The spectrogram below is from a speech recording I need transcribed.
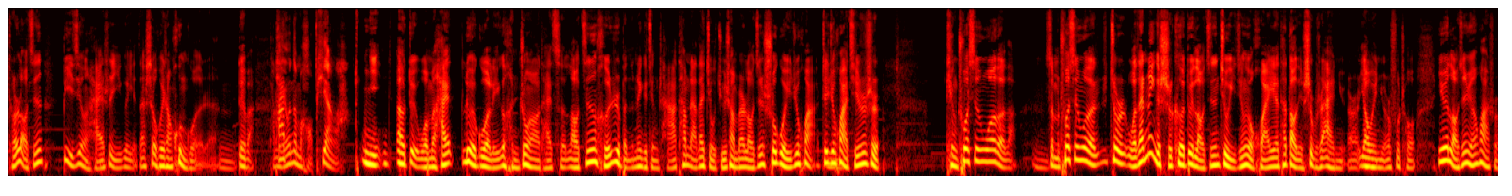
可是老金毕竟还是一个也在社会上混过的人，嗯，对吧？他没有那么好骗了，你呃，对，我们还略过了一个很重要的台词。老金和日本的那个警察，他们俩在酒局上边，老金说过一句话，这句话其实是挺戳心窝子的。嗯怎么戳心窝子？就是我在那个时刻对老金就已经有怀疑，他到底是不是爱女儿，要为女儿复仇。因为老金原话是：“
